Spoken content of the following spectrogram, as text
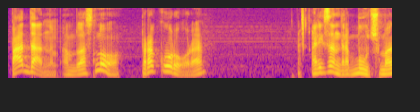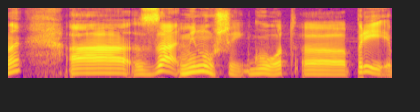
по данным областного прокурора, Александра Бучмана а, за минувший год а, при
